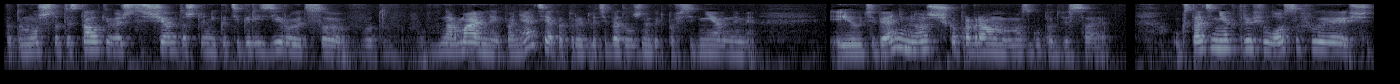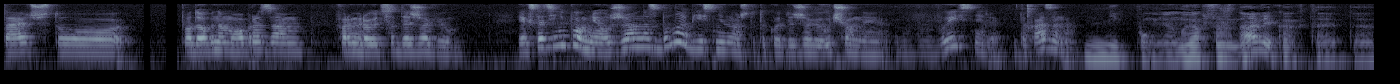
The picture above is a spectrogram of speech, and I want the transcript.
Потому что ты сталкиваешься с чем-то, что не категоризируется вот в нормальные понятия, которые для тебя должны быть повседневными. И у тебя немножечко программа в мозгу подвисает. Кстати, некоторые философы считают, что подобным образом формируется дежавю. Я, кстати, не помню, уже у нас было объяснено, что такое дежавю? Ученые выяснили? Доказано? Не помню. Мы обсуждали как-то это.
